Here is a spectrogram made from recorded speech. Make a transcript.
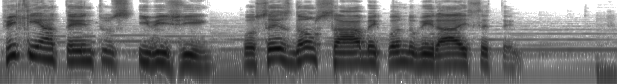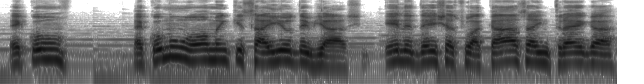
Fiquem atentos e vigiem. Vocês não sabem quando virá esse tempo. É, com, é como um homem que saiu de viagem. Ele deixa sua casa, entrega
